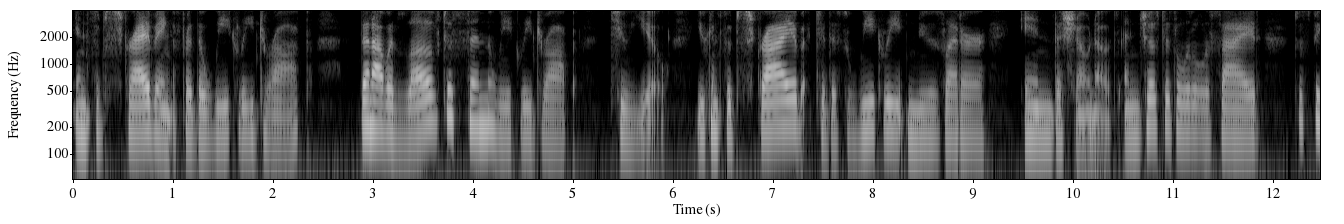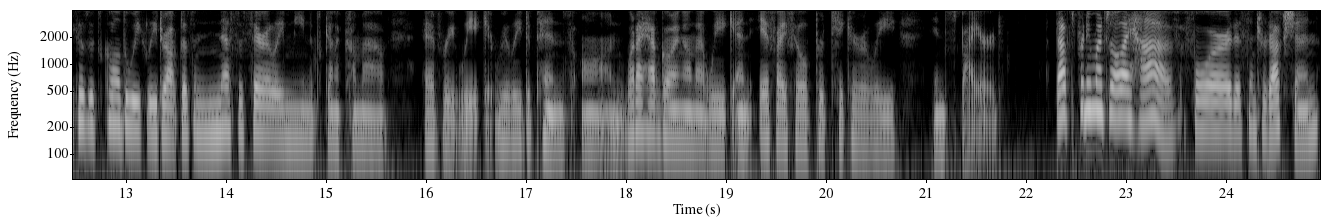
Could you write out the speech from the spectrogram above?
in subscribing for the weekly drop, then I would love to send the weekly drop to you. You can subscribe to this weekly newsletter in the show notes. And just as a little aside, just because it's called a weekly drop doesn't necessarily mean it's going to come out every week. It really depends on what I have going on that week and if I feel particularly inspired. That's pretty much all I have for this introduction.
